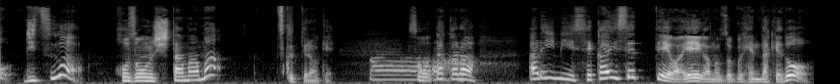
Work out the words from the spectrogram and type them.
を実は保存したまま作ってるわけ。そう。だか、ら、ある意味世界設定は映画の続編だけど、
